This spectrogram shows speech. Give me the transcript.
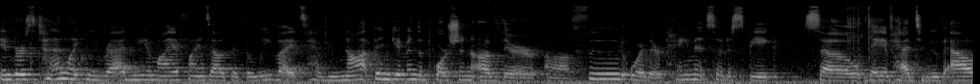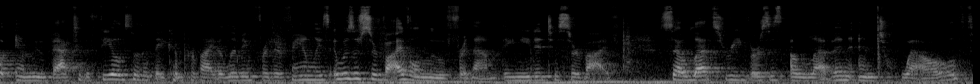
in verse 10, like we read, Nehemiah finds out that the Levites have not been given the portion of their uh, food or their payment, so to speak. So they have had to move out and move back to the field so that they can provide a living for their families. It was a survival move for them. They needed to survive. So let's read verses 11 and 12.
